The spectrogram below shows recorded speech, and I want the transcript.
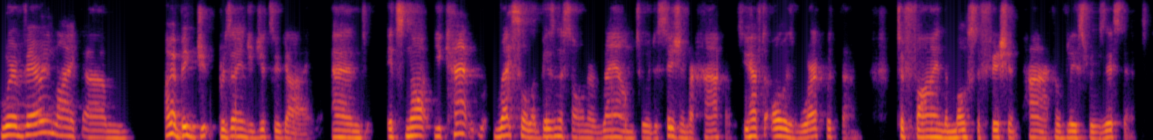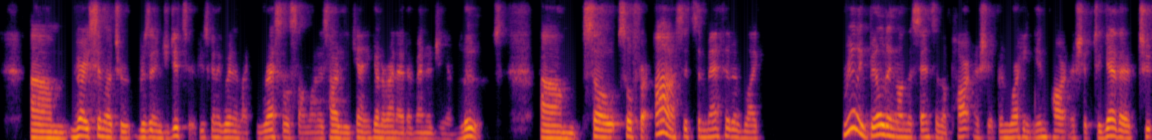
we're very like um, I'm a big Brazilian Jiu Jitsu guy, and it's not, you can't wrestle a business owner round to a decision that happens. You have to always work with them to find the most efficient path of least resistance. Um, very similar to Brazilian Jiu Jitsu. If he's going to go in and like wrestle someone as hard as you can, you're going to run out of energy and lose. Um, so, so for us, it's a method of like really building on the sense of a partnership and working in partnership together to,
